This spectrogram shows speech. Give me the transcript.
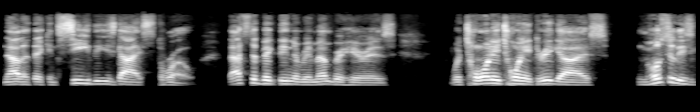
now that they can see these guys throw. That's the big thing to remember here is with 2023 guys, most of these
